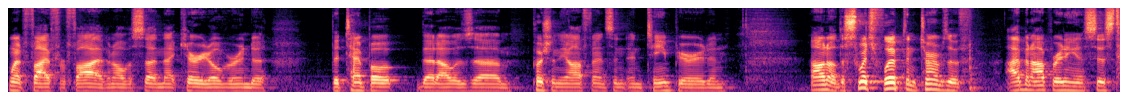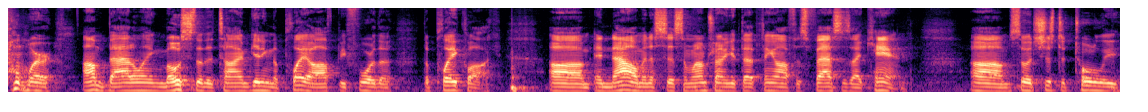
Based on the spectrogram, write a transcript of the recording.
Went five for five, and all of a sudden that carried over into the tempo that I was um, pushing the offense and, and, team period. And I don't know, the switch flipped in terms of I've been operating in a system where I'm battling most of the time getting the play off before the, the play clock. Um, and now I'm in a system where I'm trying to get that thing off as fast as I can. Um, so it's just a totally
